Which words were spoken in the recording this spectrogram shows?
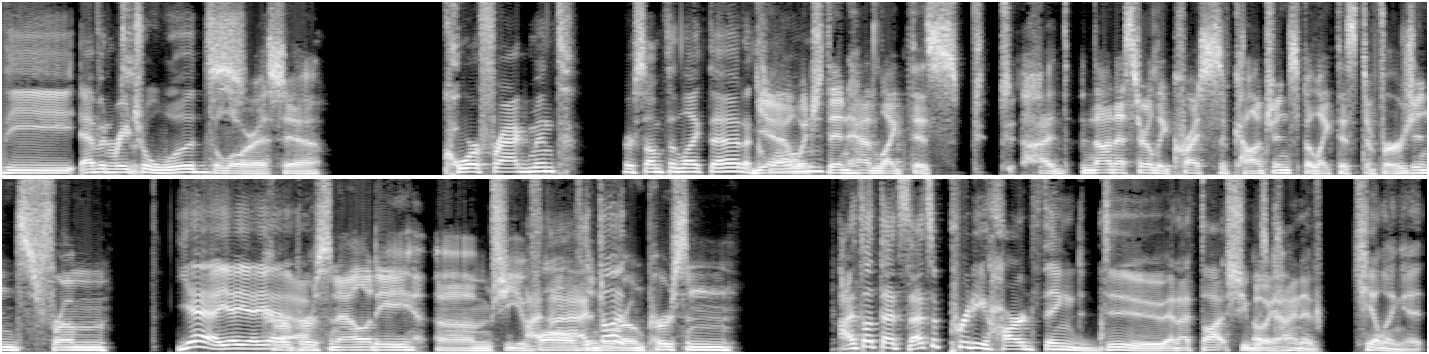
the evan rachel woods Dolores, yeah, core fragment or something like that. A yeah, which then had like this, uh, not necessarily crisis of conscience, but like this divergence from yeah, yeah, yeah, yeah. her personality. Um, she I- evolved I into thought- her own person. I thought that's that's a pretty hard thing to do, and I thought she was Oh, yeah. kind of killing it.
